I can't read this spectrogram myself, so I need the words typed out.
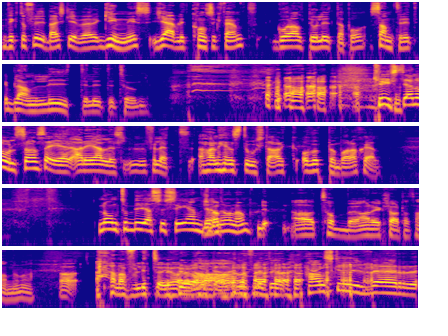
Viktor Friberg skriver Guinness, jävligt konsekvent, går alltid att lita på, samtidigt ibland lite, lite tung. Christian Olsson säger, ja det är alldeles för lätt, han är en stor stark av uppenbara skäl. Någon Tobias Hysén, känner du honom? Ja, Tobbe, ja det är klart att han är med. Ja. Han har för lite att göra. Ja, han, har för lite att göra. han skriver,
